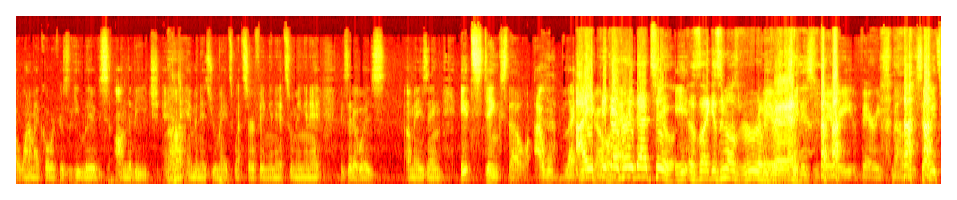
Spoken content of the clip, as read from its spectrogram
Uh, one of my coworkers, he lives on the beach, and Uh-huh. him and his roommates went surfing in it, swimming in it. They said it was amazing. It stinks though. I will let you I think I've heard that too. it- it's like it smells really very- bad. It is very, very smelly. So it's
